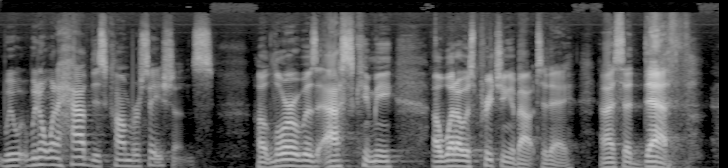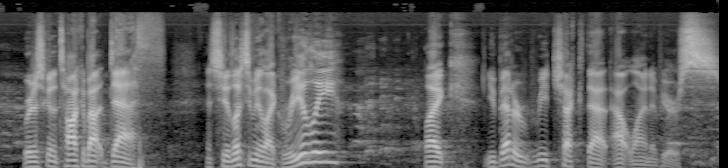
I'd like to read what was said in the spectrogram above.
we, we don't want to have these conversations. Uh, Laura was asking me uh, what I was preaching about today. And I said, Death. We're just going to talk about death. And she looked at me like, Really? Like, you better recheck that outline of yours.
